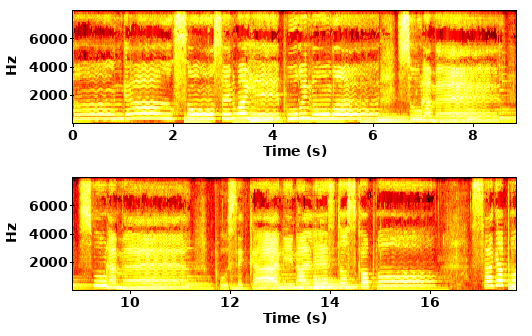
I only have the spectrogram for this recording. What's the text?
Un garçon s'est noyé pour une ombre sous la mer la mer pousse canina l'estoscopo sagapo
